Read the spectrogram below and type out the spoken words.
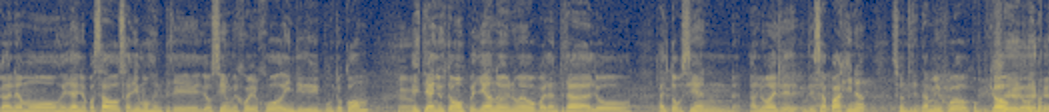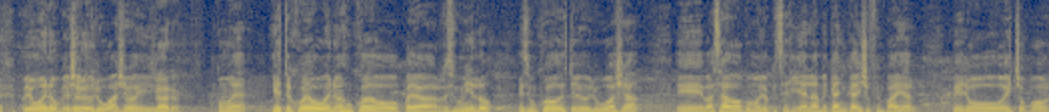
Ganamos el año pasado, salimos entre los 100 mejores juegos de IndieDB.com. Ah. Este año estamos peleando de nuevo para entrar a lo- al top 100 anual de, de esa página. Son 30.000 juegos, complicado, Sí, pero, sí. pero bueno, un proyecto Pero- uruguayo y Claro. ¿Cómo es? Y este juego, bueno, es un juego, para resumirlo, es un juego de historia uruguaya, eh, basado como lo que sería en la mecánica de Age of Empire, pero hecho por,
